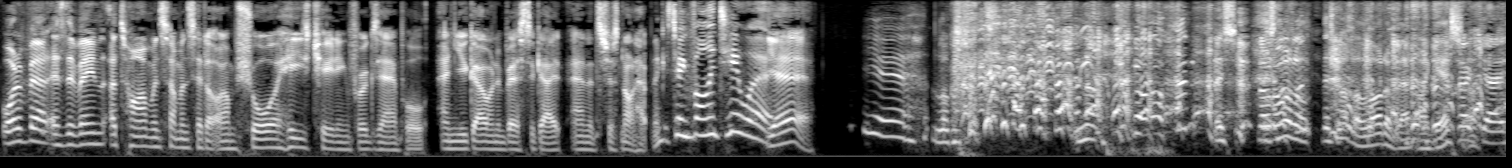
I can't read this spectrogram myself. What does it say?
What about, has there been a time when someone said, oh, I'm sure he's cheating, for example, and you go and investigate and it's just not happening? He's doing volunteer work. Yeah. Yeah, look, not, often. There's, there's not, a, there's not a lot of that, I guess. Okay.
